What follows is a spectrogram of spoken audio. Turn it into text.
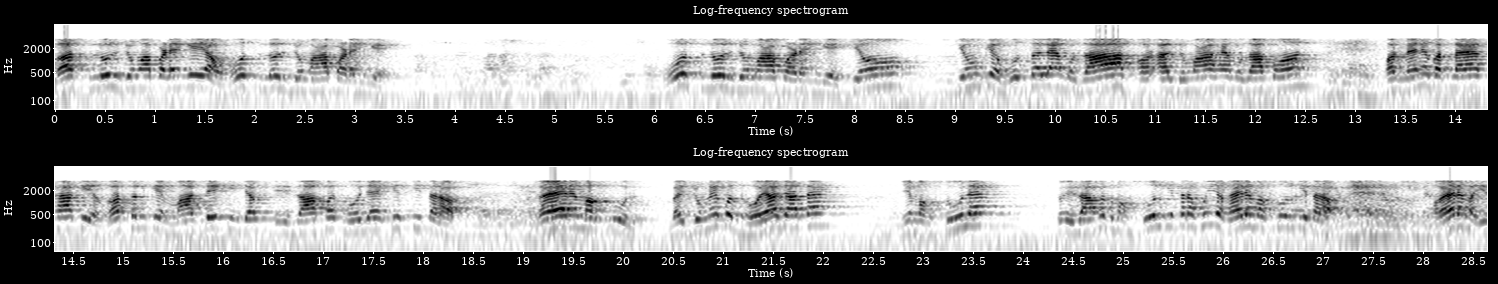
غسل الجمعہ پڑھیں گے یا غسل الجمعہ پڑھیں گے؟ غسل الجمعہ پڑھیں گے۔ کیوں؟ کیونکہ غسل ہے مضاف اور الجمعہ ہے مضافون۔ اور میں نے بتلایا تھا کہ غسل کے مادے کی جب اضافت ہو جائے کس کی طرف؟ غیر مقصول۔ بھائی جمعے کو دھویا جاتا ہے، یہ مقصول ہے۔ تو اضافت مقصول کی طرف ہوئی یا غیر مقصول کی طرف؟ غیر یہ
